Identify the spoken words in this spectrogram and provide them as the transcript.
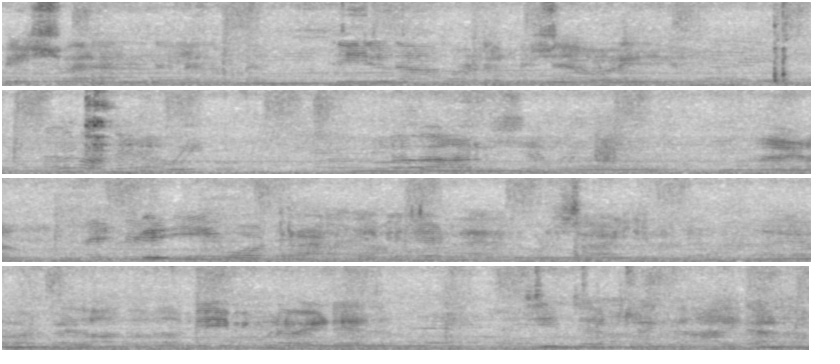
fish വരാനുണ്ട് അല്ലേ നമ്മുടെ തിരുതാന്നുള്ള ഫിഷ് അവിടെ ഈ വാട്ടറാണ് ചേട്ടനാണ് കുടിച്ച് കാണിക്കുന്നുണ്ട് വെള്ളമാണെന്ന് തോന്നുന്നു ബേബി കൂടെ ജിഞ്ചർ ഡ്രിങ്ക് ആയിട്ടാണ്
